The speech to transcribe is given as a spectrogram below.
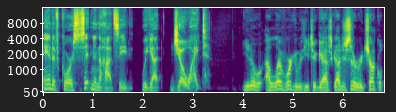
And of course, sitting in the hot seat, we got Joe White. You know, I love working with you two guys. I just sit here and chuckle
